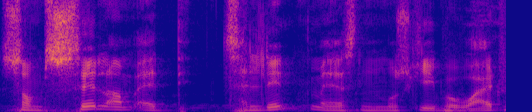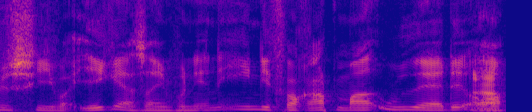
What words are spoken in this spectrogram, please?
som selvom at talentmassen måske på wide receiver ikke er så imponerende, egentlig får ret meget ud af det, Ja. og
